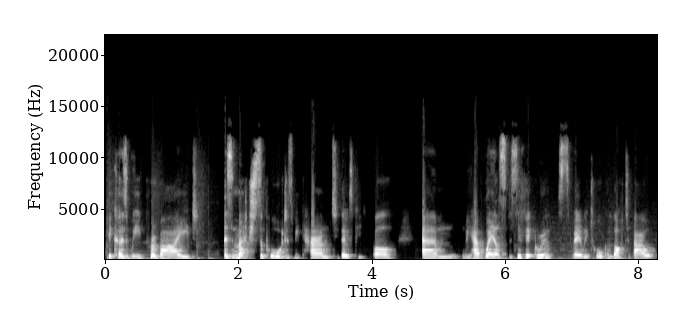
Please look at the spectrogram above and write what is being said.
because we provide as much support as we can to those people. Um, we have Wales specific groups where we talk a lot about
